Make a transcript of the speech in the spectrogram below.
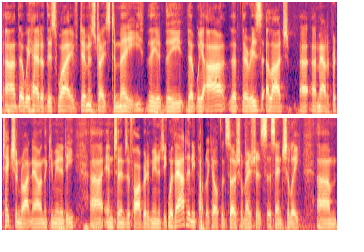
uh, that we had of this wave demonstrates to me the, the, that we are that there is a large uh, amount of protection right now in the community uh, in terms of hybrid immunity. Without any public health and social measures, essentially, um,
